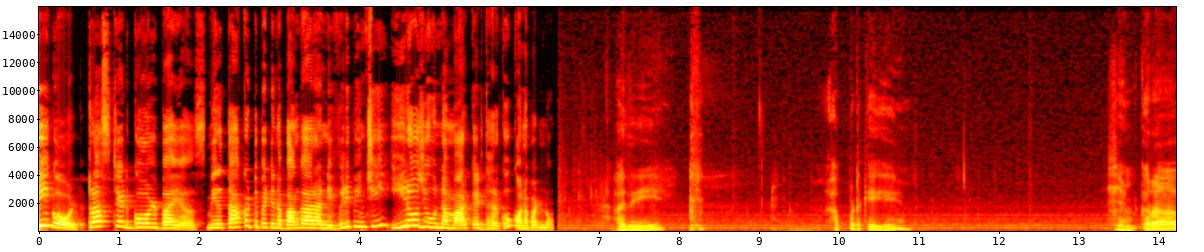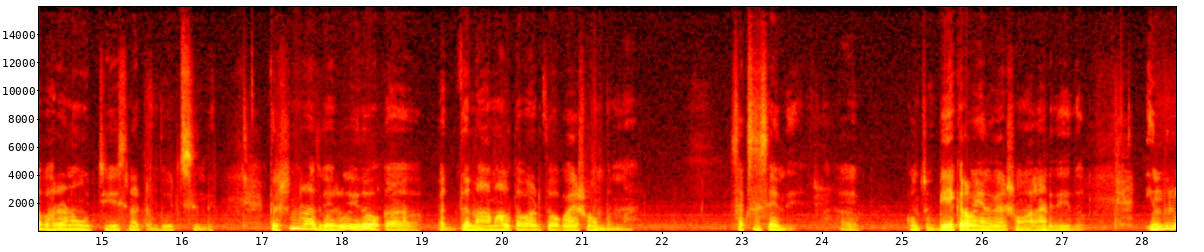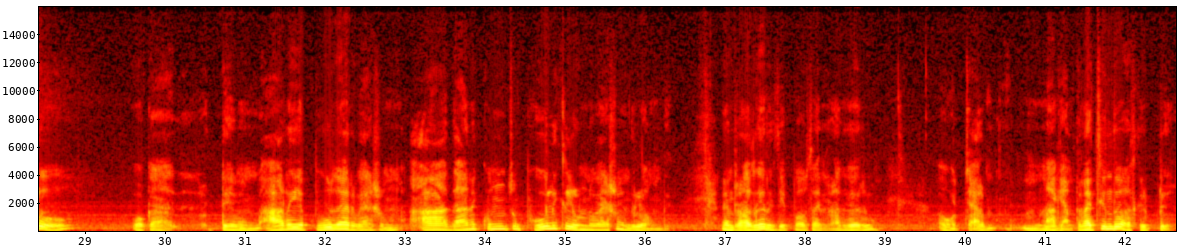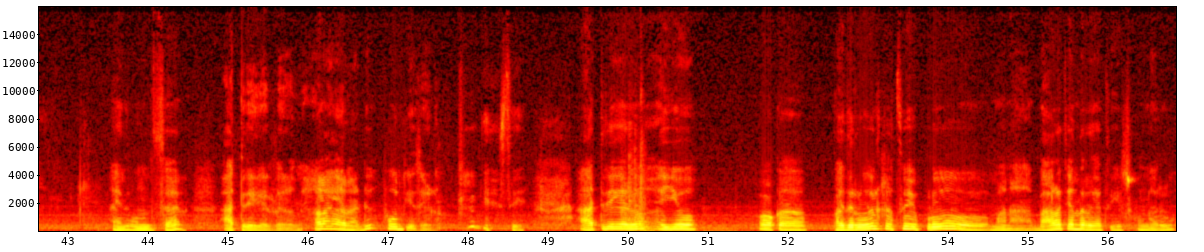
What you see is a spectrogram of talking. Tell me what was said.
V gold trusted gold buyers. మీరు తాకట్టు పెట్టిన బంగారాన్ని విడిపించి ఈ రోజు ఉన్న మార్కెట్ ధరకు కొనబడను. అది అప్పటికి శంకరాభరణం వచ్చేసినట్టుంది వచ్చింది. కృష్ణరాజు గారు ఏదో ఒక పెద్ద నామాలతో వాడితో ఒక వేషం ఉందన్న. సక్సెస్ అయింది. కొంచెం భీకరమైన వేషం అలాంటిది ఏదో. ఇందులో ఒక ఆలయ పూజారి వేషం ఆ దానికి కొంచెం పోలికలు ఉన్న వేషం ఇందులో ఉంది. నేను రాజుగారికి చెప్పా ఒకసారి రాజుగారు చాలా నాకు ఎంత నచ్చిందో ఆ స్క్రిప్ట్. అయింది ఉంది సార్ ఆత్రేయ గారి దగ్గర ఉంది. అలాగే అన్నాడు ఫోన్ చేశాడు. చేస్తే ఆత్రేయ గారు అయ్యో ఒక పది రోజుల క్రితం ఇప్పుడు మన బాలచంద్ర గారు తీసుకున్నారు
